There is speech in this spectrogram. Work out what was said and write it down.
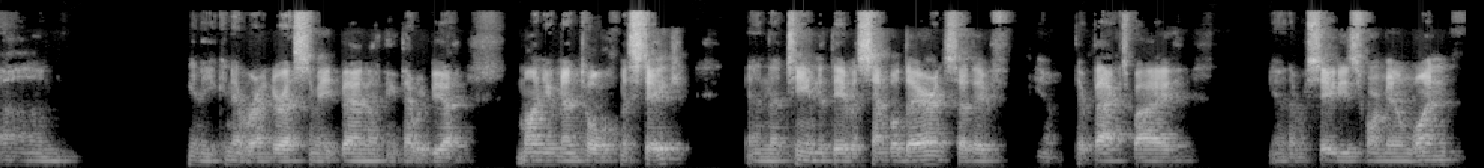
um, you know, you can never underestimate Ben. I think that would be a monumental mistake. And the team that they've assembled there, and so they've, you know, they're backed by, you know, the Mercedes Formula One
